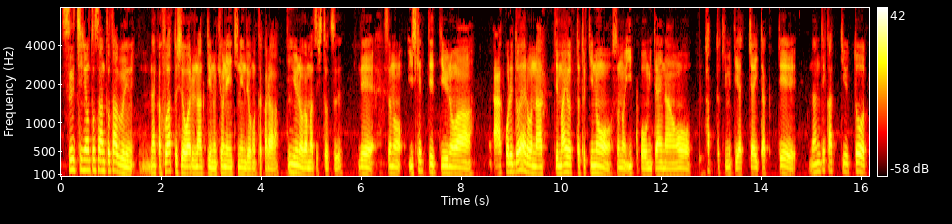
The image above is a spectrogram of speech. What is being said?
数値に落とさんと多分、なんかふわっとして終わるなっていうのを去年1年で思ったから、っていうのがまず一つ。で、その意思決定っていうのは、あ、これどうやろうなって迷った時のその一歩みたいなのをパッと決めてやっちゃいたくて、なんでかっていうと、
